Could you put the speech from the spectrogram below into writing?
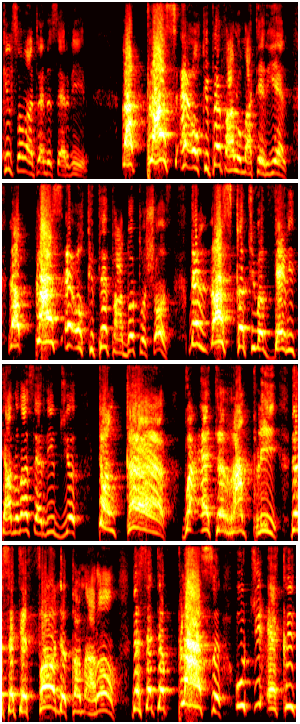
qu'ils sont en train de servir. La place est occupée par le matériel. La place est occupée par d'autres choses. Mais lorsque tu veux véritablement servir Dieu, ton cœur doit être rempli de cet effort de comme Aaron, de cette place où tu écris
